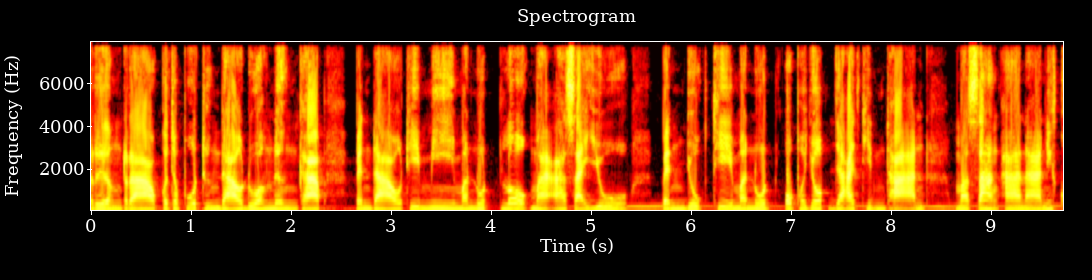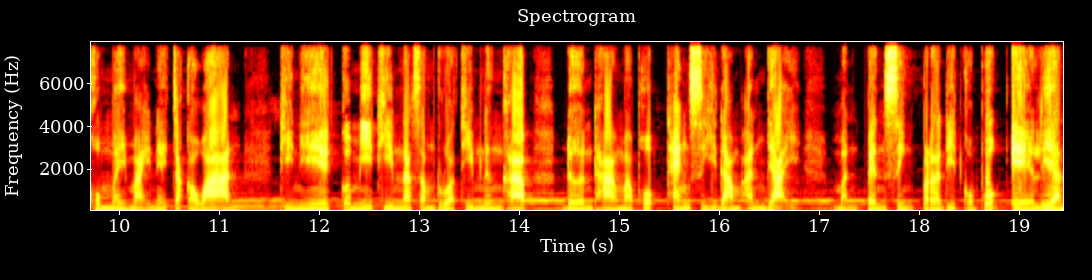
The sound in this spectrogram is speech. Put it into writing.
เรื่องราวก็จะพูดถึงดาวดวงหนึ่งครับ เป็นดาวที่มีมนุษย์โลกมาอาศัยอยู่ เป็นยุคที่มนุษย์อพยพย้ายถิ่นฐาน มาสร้างอาณานิคมใหม่ ๆ ในจักรวาล ทีนี้ก็มีทีมนักสำรวจทีมหนึ่งครับ เดินทางมาพบแท่งสีดำอันใหญ่ มันเป็นสิ่งประดิษฐ์ของพวกเอเลี่ยน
